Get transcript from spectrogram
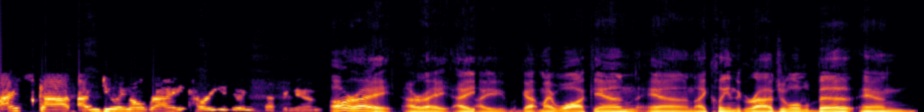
Hi, Scott. I'm doing all right. How are you doing this afternoon? All right. All right. I, I got my walk in and I cleaned the garage a little bit and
